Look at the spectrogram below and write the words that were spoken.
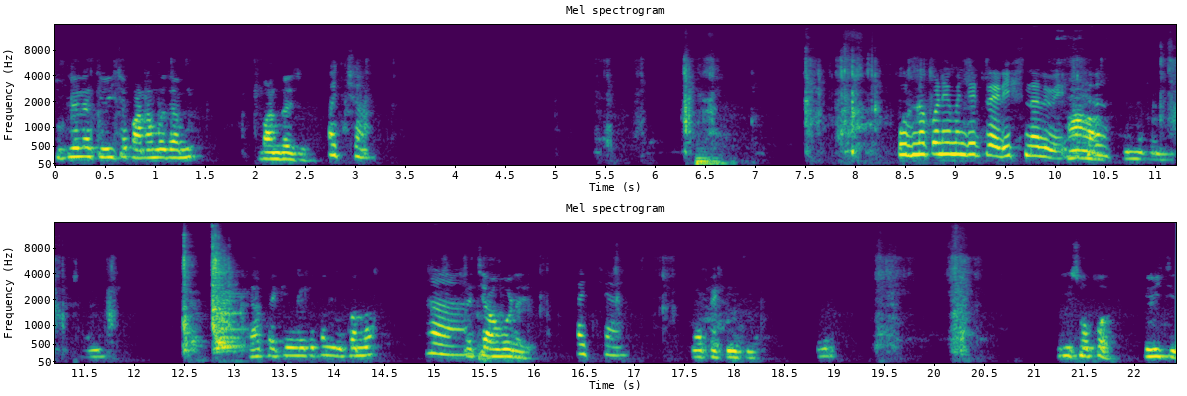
सुकलेल्या केळीच्या पानामध्ये आम्ही बांधायचो. अच्छा. पूर्णपणे म्हणजे ट्रेडिशनल वे हा पूर्णपणे. ह्या पॅकिंगमध्ये पण लोकांना हा. त्याची आवड आहे. अच्छा. या पॅकिंगची ही सोपं केळीची.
